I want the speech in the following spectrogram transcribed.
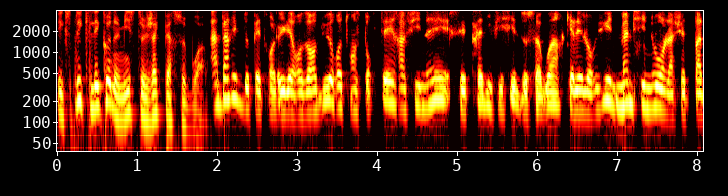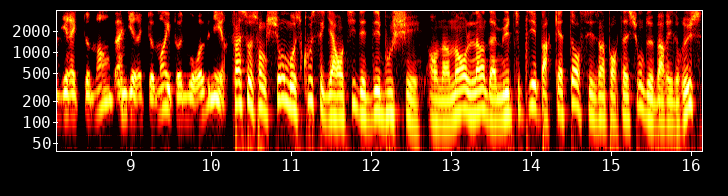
explique l'économiste Jacques Percebois. Un baril de pétrole, il est revendu, retransporté, raffiné. C'est très difficile de savoir quelle est l'origine. Même si nous, on l'achète pas directement, indirectement, il peut nous revenir. Face aux sanctions, Moscou s'est garanti des débouchés. En un an, l'Inde a multiplié par 14 ses importations de barils russes.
